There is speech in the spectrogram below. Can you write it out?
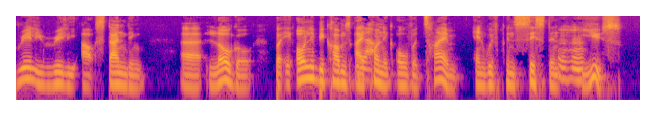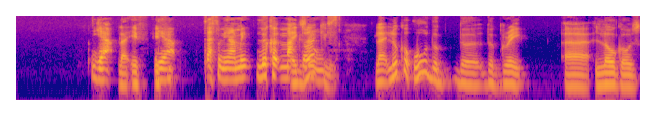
really really outstanding uh, logo but it only becomes Yeah. iconic over time and with consistent Mhm. use Yeah. like if, if yeah. Definitely. I mean, look at McDonald's. exactly like look at all the the the great uh logos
